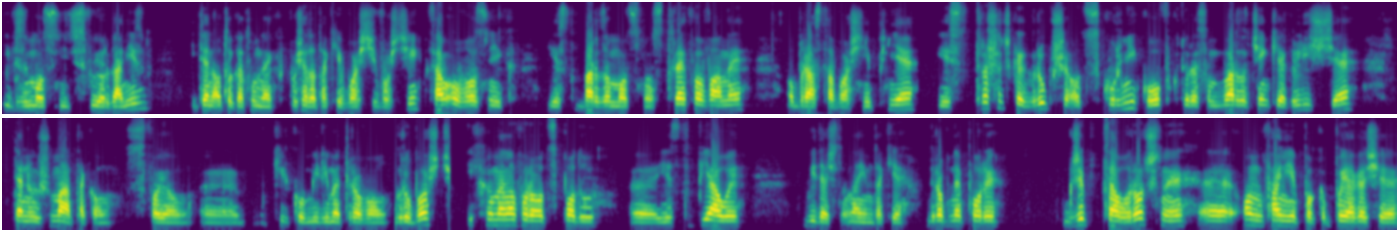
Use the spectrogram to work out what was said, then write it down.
i wzmocnić swój organizm. I ten oto gatunek posiada takie właściwości. Sam owocnik jest bardzo mocno strefowany, obrasta właśnie pnie. Jest troszeczkę grubszy od skórników, które są bardzo cienkie jak liście. Ten już ma taką swoją e, kilkumilimetrową grubość. I hymenofor od spodu e, jest biały. Widać na nim takie drobne pory. Grzyb całoroczny, e, on fajnie po- pojawia się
